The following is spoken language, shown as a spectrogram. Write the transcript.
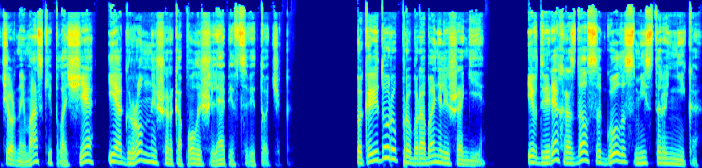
в черной маске, плаще и огромной широкополой шляпе в цветочек. По коридору пробарабанили шаги, и в дверях раздался голос мистера Ника.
